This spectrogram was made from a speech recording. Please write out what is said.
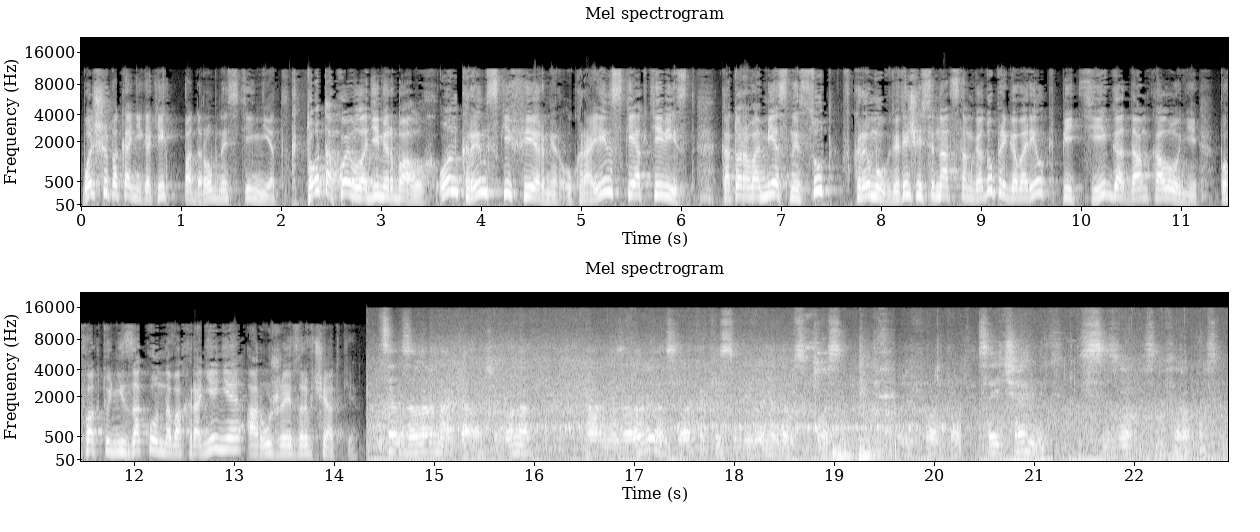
Больше пока никаких подробностей нет. Кто кто такой Владимир Балух? Он крымский фермер, украинский активист, которого местный суд в Крыму в 2017 году приговорил к пяти годам колонии по факту незаконного хранения оружия и взрывчатки. Це заварна кава, щоб вона гарно заварилась, я такий собі вигадав спосіб. Цей чайник з Симферопольського.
